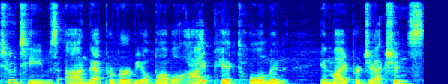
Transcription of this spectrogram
two teams on that proverbial bubble. I picked Holmen in my projections,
